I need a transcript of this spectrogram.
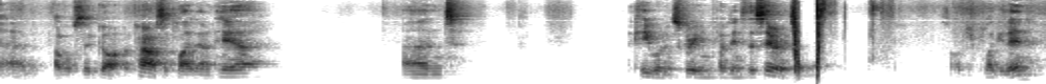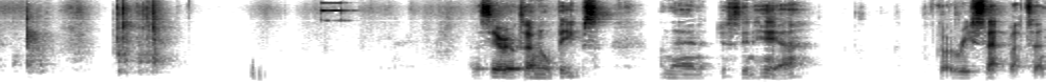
Um, I've also got a power supply down here and a keyboard and screen plugged into the serial terminal. I'll just plug it in. And the serial terminal beeps. And then just in here, I've got a reset button.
